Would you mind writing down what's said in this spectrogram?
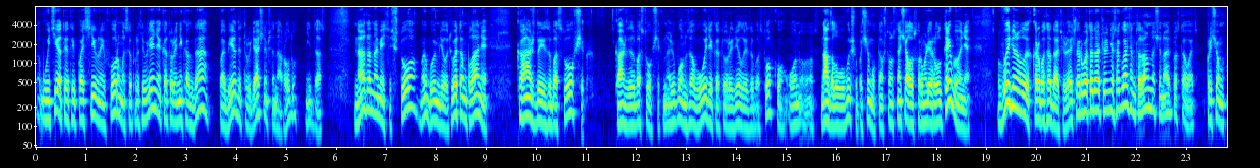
уйти от этой пассивной формы сопротивления, которая никогда победы трудящимся народу не даст. Надо наметить, что мы будем делать. В этом плане каждый забастовщик, каждый забастовщик на любом заводе, который делает забастовку, он на голову выше. Почему? Потому что он сначала сформулировал требования, выдвинул их к работодателю. А если работодатель не согласен, тогда он начинает бастовать. Причем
